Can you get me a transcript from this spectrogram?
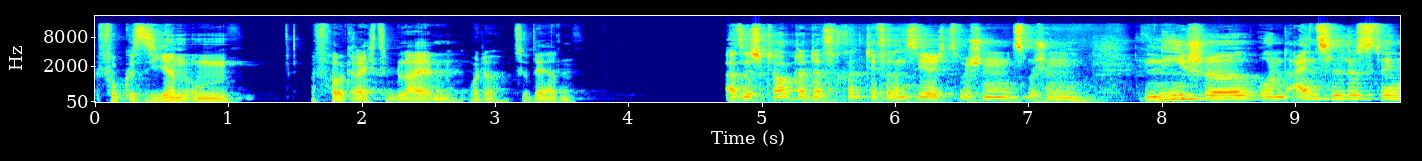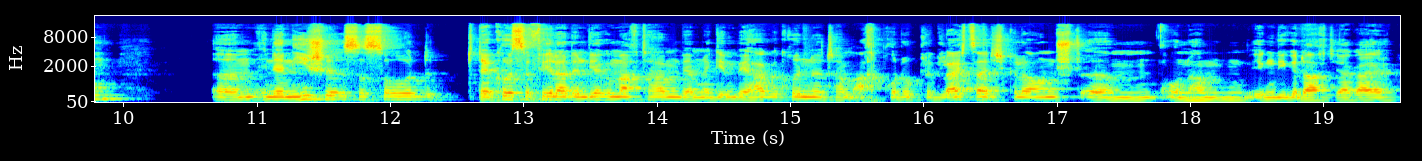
fokussieren, um erfolgreich zu bleiben oder zu werden? Also ich glaube, da differenziere ich zwischen, zwischen Nische und Einzellisting. Ähm, in der Nische ist es so, der größte Fehler, den wir gemacht haben, wir haben eine GmbH gegründet, haben acht Produkte gleichzeitig gelauncht ähm, und haben irgendwie gedacht, ja geil,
